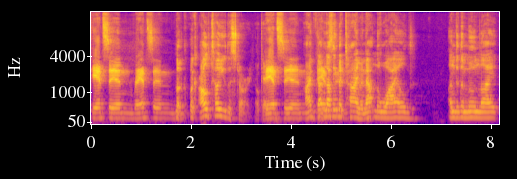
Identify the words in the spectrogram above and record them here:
Ganson, Ranson, Look, look, I'll tell you the story, okay? Vanson. I've got nothing but time. I'm out in the wild, under the moonlight,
